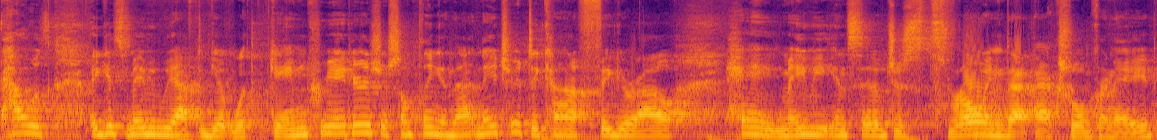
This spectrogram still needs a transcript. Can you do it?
how is I guess maybe we have to get with game creators or something in that nature to kind of figure out, hey, maybe instead of just throwing that actual grenade,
